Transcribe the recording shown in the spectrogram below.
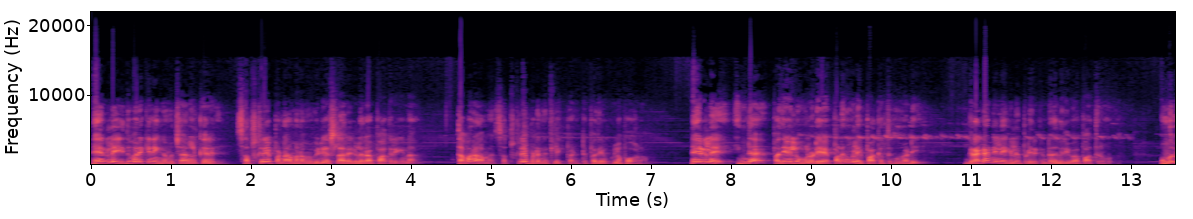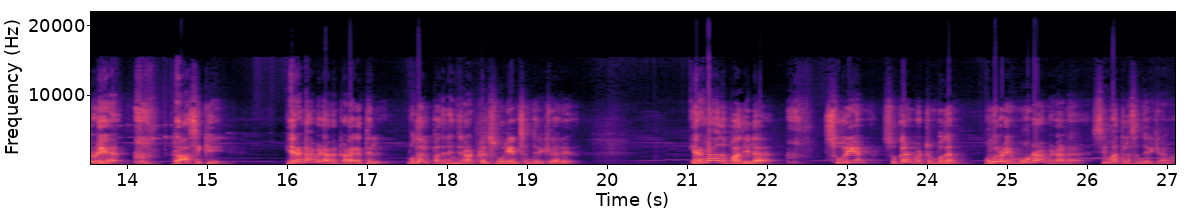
நேர்களை இதுவரைக்கும் நீங்கள் நம்ம சேனலுக்கு சப்ஸ்கிரைப் பண்ணாமல் நம்ம வீடியோஸ்லாம் ரெகுலராக பார்க்குறீங்கன்னா தவறாமல் சப்ஸ்கிரைப் பட்டனை கிளிக் பண்ணிட்டு பதிவுக்குள்ளே போகலாம். நேர்களே இந்த பதிவில் உங்களுடைய பலன்களை பார்க்கறதுக்கு முன்னாடி கிரக நிலைகள் எப்படி இருக்கின்றது விரிவாக பார்த்துருவோம். உங்களுடைய ராசிக்கு இரண்டாம் வீடான கடகத்தில் முதல் பதினஞ்சு நாட்கள் சூரியன் சஞ்சரிக்கிறாரு. இரண்டாவது பாதியில் சூரியன் சுக்கிரன் மற்றும் புதன் உங்களுடைய மூன்றாம் வீடான சிம்மத்தில் சஞ்சரிக்கிறாங்க.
